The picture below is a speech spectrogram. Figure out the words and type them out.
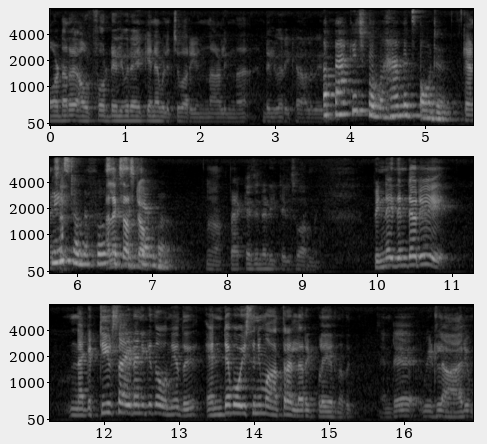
ഓർഡർ ഔട്ട് ഫോർ ഡെലിവറി ആയി കഴിഞ്ഞാൽ വിളിച്ച് പറയും നാളെ ഇന്ന് ഡെലിവറിക്ക് ആൾ വരും A package for Mohammed's order, placed on the 1st of. September. ആ പാക്കേജിന്റെ ഡീറ്റെയിൽസ് പറഞ്ഞു പിന്നെ ഇതിന്റെ ഒരു നെഗറ്റീവ് സൈഡ് എനിക്ക് തോന്നിയത് എന്റെ വോയിസിന് മാത്രമല്ല റിപ്ലൈ ചെയ്യുന്നത് എന്റെ വീട്ടിൽ ആരും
